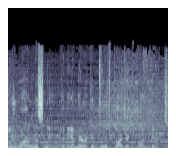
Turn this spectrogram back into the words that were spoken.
You are listening to the American Truth Project podcast.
